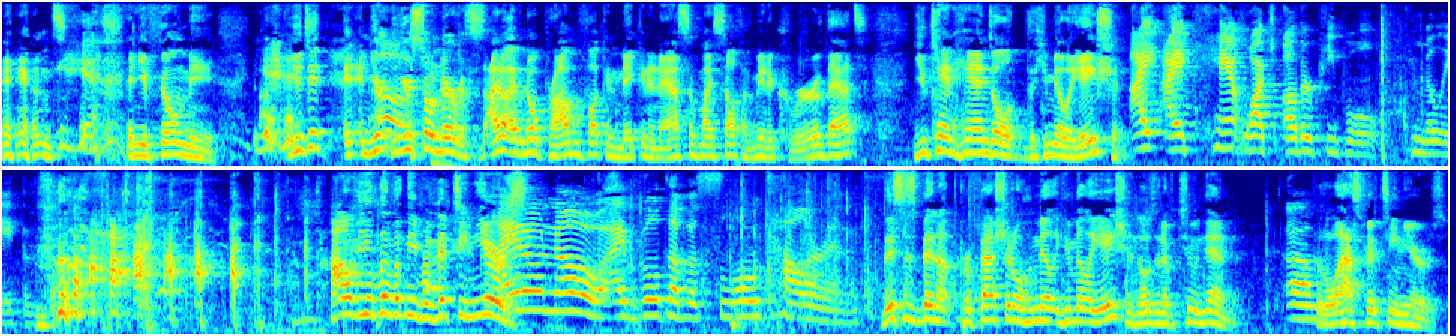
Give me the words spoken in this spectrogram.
hand. Yes. And you film me. You did, and and you're Oh. you're so nervous. I don't I have no problem fucking making an ass of myself. I've made a career of that. You can't handle the humiliation. I, I can't watch other people humiliate themselves. How have you lived with me for 15 years? I don't know. I've built up a slow tolerance. This has been a professional humili- humiliation. Those that have tuned in Um, for the last 15 years.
